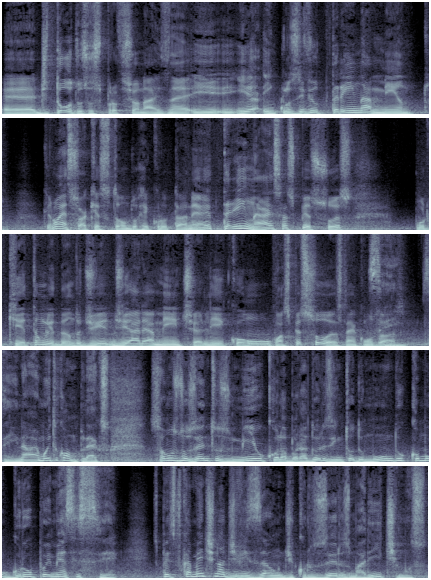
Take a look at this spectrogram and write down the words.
é, de todos os profissionais, né? E, e, inclusive o treinamento, que não é só a questão do recrutar, né? É treinar essas pessoas porque estão lidando di, diariamente ali com, com as pessoas, né, com os sim, Sim, não, é muito complexo. Somos 200 mil colaboradores em todo o mundo como grupo MSC. Especificamente na divisão de cruzeiros marítimos,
